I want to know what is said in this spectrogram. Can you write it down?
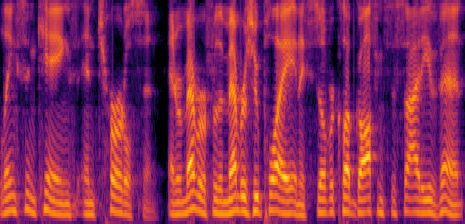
Links and Kings, and Turtleson. And remember, for the members who play in a Silver Club Golfing Society event,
